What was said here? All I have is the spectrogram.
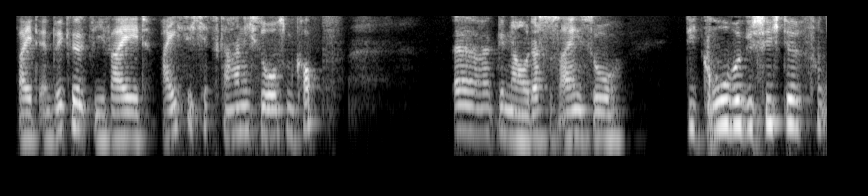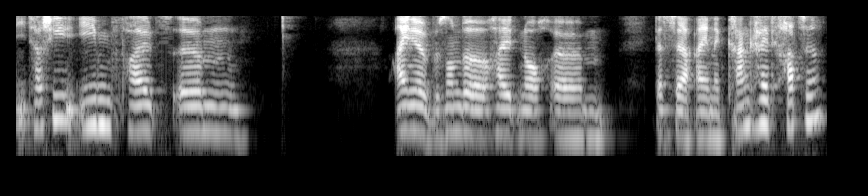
weit entwickelt. Wie weit, weiß ich jetzt gar nicht so aus dem Kopf. Äh, genau, das ist eigentlich so die grobe Geschichte von Itachi. Ebenfalls ähm, eine Besonderheit noch, ähm, dass er eine Krankheit hatte,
